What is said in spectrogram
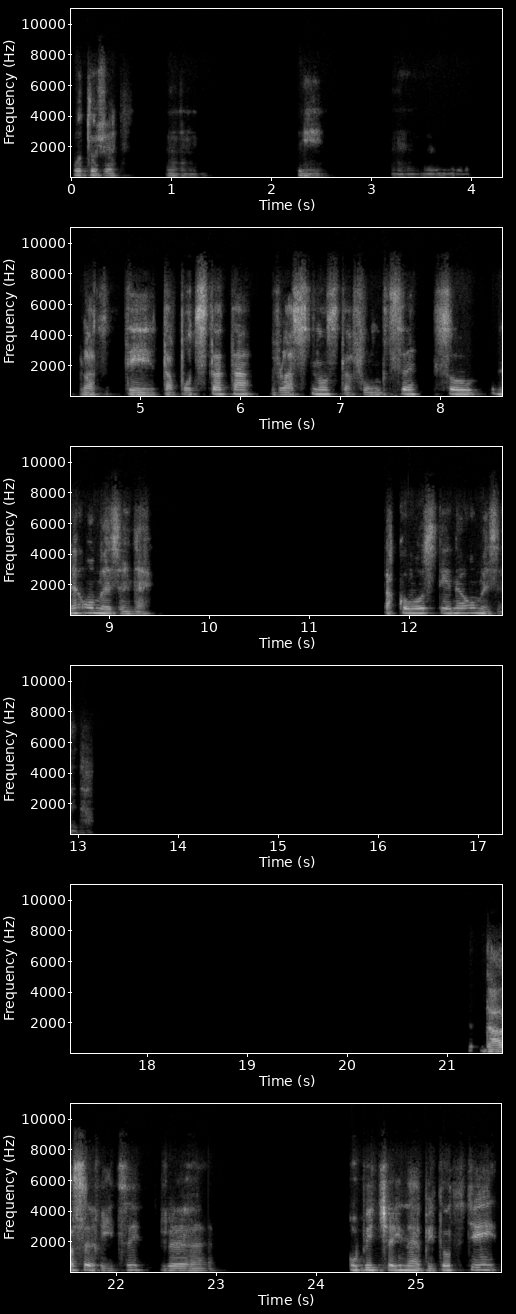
Protože eh, ty, eh, ty, ta podstata, vlastnost a funkce jsou neomezené. Takovost je neomezená. dá se říci, že obyčejné bytosti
